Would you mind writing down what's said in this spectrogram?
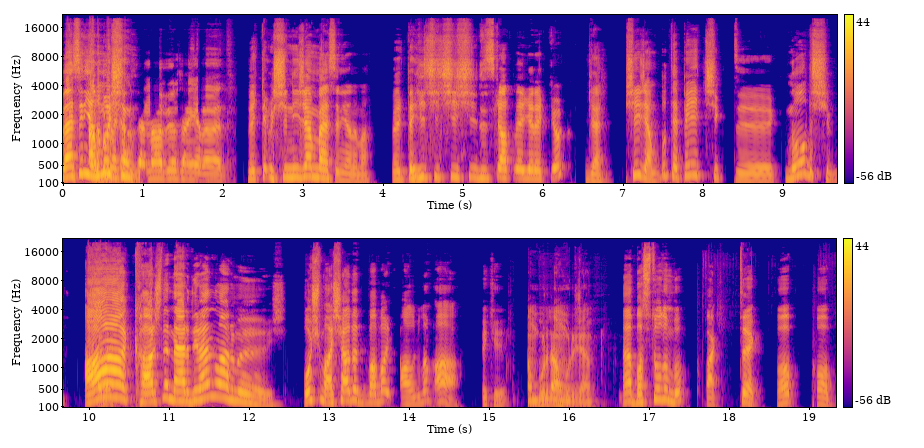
Ben seni Sen yanıma burada ışın. Sen ne yapıyorsan yap evet. Bekle ışınlayacağım ben seni yanıma. Bekle hiç hiç hiç risk atmaya gerek yok. Gel. Bir şey diyeceğim. Bu tepeye çıktık. Ne oldu şimdi? Aa karşıda merdiven varmış. Hoş mu? Aşağıda baba algılam. Aa peki. Tamam buradan vuracağım. Ha basit oğlum bu. Bak tık hop hop.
